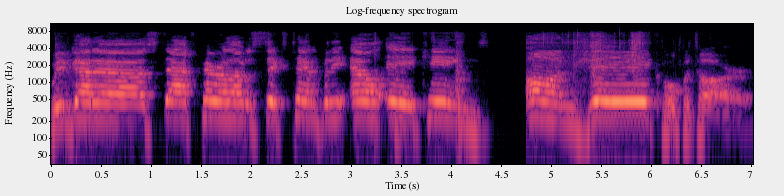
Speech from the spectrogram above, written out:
We've got a stats parallel to 610 for the LA Kings, Anze Kopitar.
